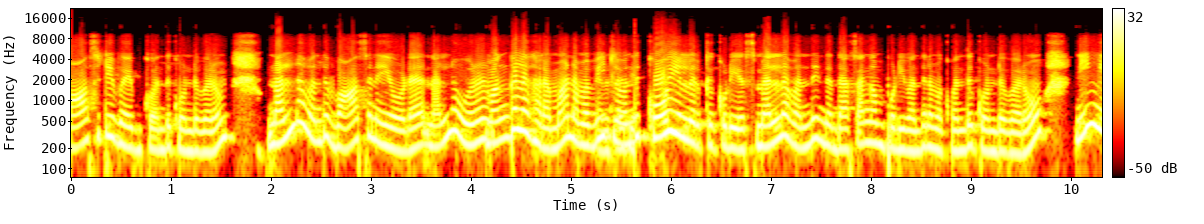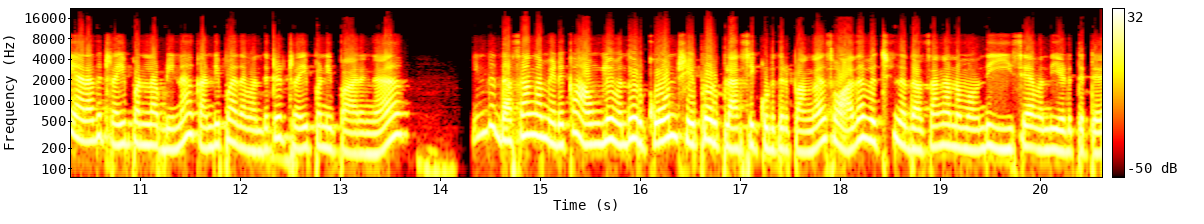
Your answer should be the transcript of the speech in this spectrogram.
பாசிட்டிவ் வைப்புக்கு வந்து கொண்டு வரும். நல்ல வந்து வாசனையோட நல்ல ஒரு மங்களகரமாக மூலமா நம்ம வீட்டில் வந்து கோயில் இருக்கக்கூடிய ஸ்மெல்லை வந்து இந்த தசங்கம் பொடி வந்து நமக்கு வந்து கொண்டு வரும். நீங்கள் யாராவது ட்ரை பண்ணல அப்படின்னா கண்டிப்பாக அதை வந்துட்டு ட்ரை பண்ணி பாருங்கள் இந்த தசாங்கம் எடுக்க அவங்களே வந்து ஒரு கோன் ஷேப்பில் ஒரு பிளாஸ்டிக் கொடுத்துருப்பாங்க. ஸோ அதை வச்சு இந்த தசாங்கம் நம்ம வந்து ஈஸியாக வந்து எடுத்துட்டு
